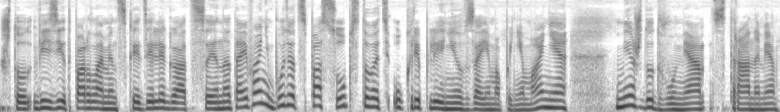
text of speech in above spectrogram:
что визит парламентской делегации на Тайвань будет способствовать укреплению взаимопонимания между двумя странами.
